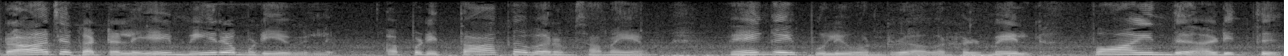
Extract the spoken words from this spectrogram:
ராஜ கட்டளையை மீற முடியவில்லை. அப்படி தாக்க வரும் சமயம் வேங்கை புலி ஒன்று அவர்கள் மேல் பாய்ந்து அடித்து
